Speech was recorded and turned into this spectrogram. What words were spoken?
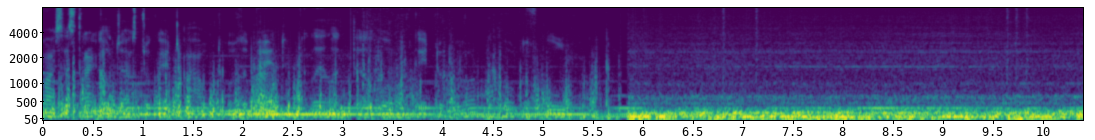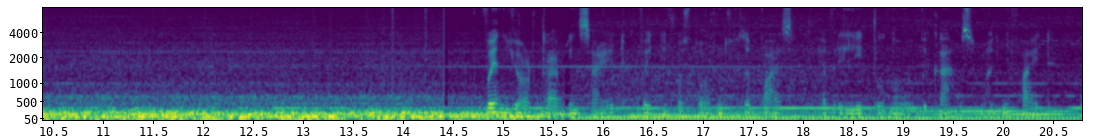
was a struggle just to get out of the bed, then let alone get to work or to school. When you're trapped inside, waiting for storms to pass, every little novel becomes magnified.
